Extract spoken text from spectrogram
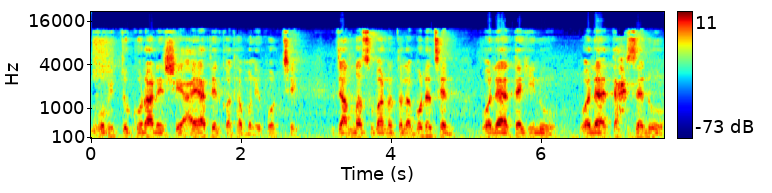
পবিত্র কোরআনের সে আয়াতের কথা মনে পড়ছে, যে আল্লাহ সুবহানাহু বলেছেন, ওয়ালা তাহিনু ওয়ালা তাহজানু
